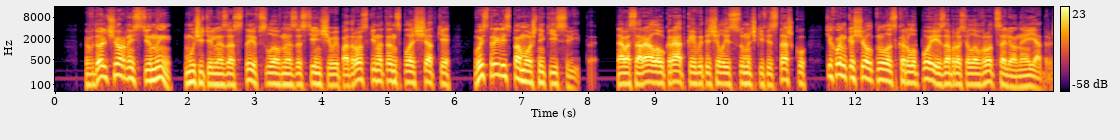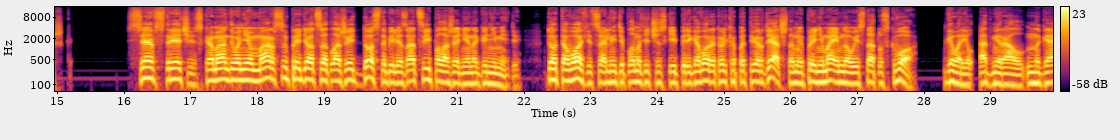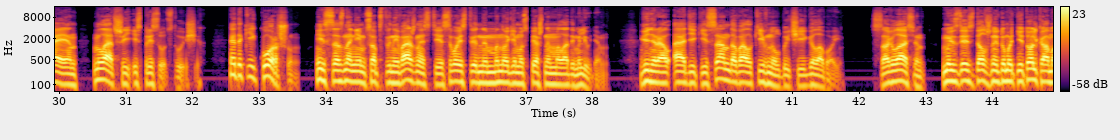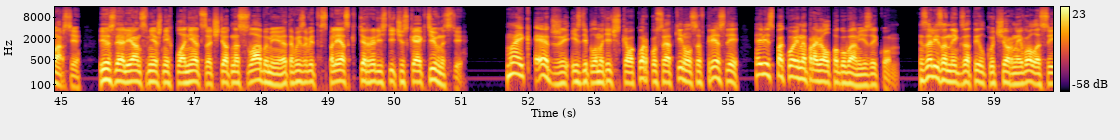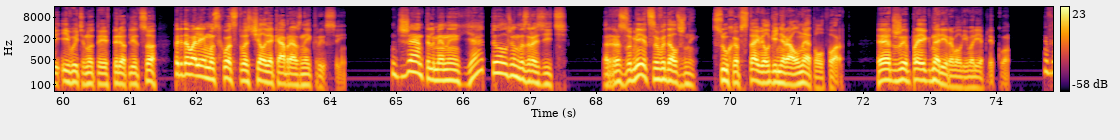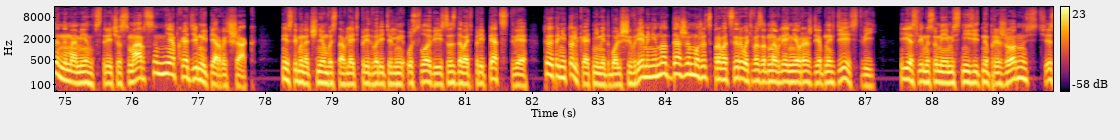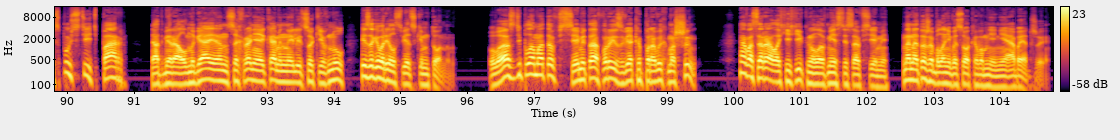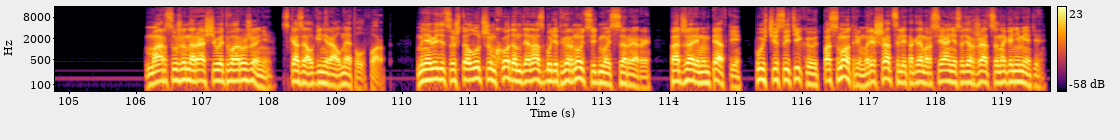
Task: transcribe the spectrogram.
Вдоль черной стены, мучительно застыв, словно застенчивые подростки на танцплощадке, выстроились помощники и свита. Авасарала украдкой вытащила из сумочки фисташку, тихонько щелкнула скорлупой и забросила в рот соленое ядрышко. Все встречи с командованием Марса придется отложить до стабилизации положения на Ганимеде. До того официальные дипломатические переговоры только подтвердят, что мы принимаем новый статус-кво», — говорил адмирал Нгаен, младший из присутствующих. Этакий коршун, и с сознанием собственной важности, свойственным многим успешным молодым людям. Генерал Адики Сандовал кивнул бычьей головой. «Согласен. Мы здесь должны думать не только о Марсе, если Альянс внешних планет сочтет нас слабыми, это вызовет всплеск террористической активности». Майк Эджи из дипломатического корпуса откинулся в кресле и беспокойно провел по губам языком. Зализанные к затылку черные волосы и вытянутое вперед лицо придавали ему сходство с человекообразной крысой. «Джентльмены, я должен возразить». «Разумеется, вы должны», — сухо вставил генерал Неттлфорд. Эджи проигнорировал его реплику. В данный момент встреча с Марсом — необходимый первый шаг. Если мы начнем выставлять предварительные условия и создавать препятствия, то это не только отнимет больше времени, но даже может спровоцировать возобновление враждебных действий. Если мы сумеем снизить напряженность, спустить пар... Адмирал Нгаян, сохраняя каменное лицо, кивнул и заговорил светским тоном. «У вас, дипломатов, все метафоры из века паровых машин». А Вассарала хихикнула вместе со всеми. Она тоже была невысокого мнения об Эджи. «Марс уже наращивает вооружение», — сказал генерал Неттлфорд. «Мне видится, что лучшим ходом для нас будет вернуть седьмой СРРы. Поджарим им пятки, пусть часы тикают, посмотрим, решатся ли тогда марсиане содержаться на Ганимеде».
